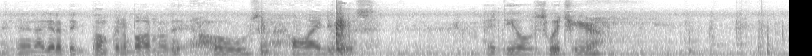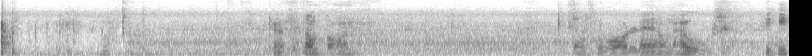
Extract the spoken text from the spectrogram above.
And then I got a big pump in the bottom of it, hose, and all I do is hit the old switch here. Turns the pump on. Dumps the water down the hose. and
